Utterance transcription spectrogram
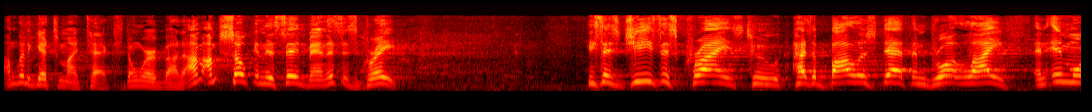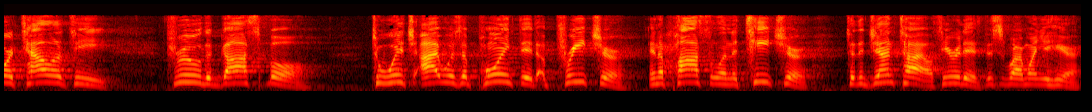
I'm going to get to my text. Don't worry about it. I'm, I'm soaking this in, man. This is great. He says, Jesus Christ, who has abolished death and brought life and immortality through the gospel, to which I was appointed a preacher, an apostle, and a teacher to the Gentiles. Here it is. This is what I want you to hear.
